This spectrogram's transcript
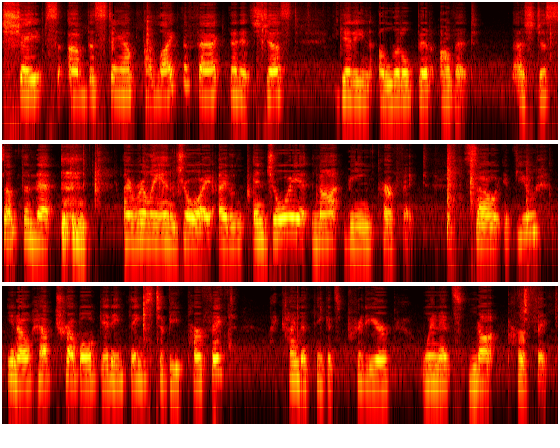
shapes of the stamp. I like the fact that it's just getting a little bit of it. That's just something that I really enjoy. I enjoy it not being perfect. So if you, you know, have trouble getting things to be perfect, I kind of think it's prettier when it's not perfect.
